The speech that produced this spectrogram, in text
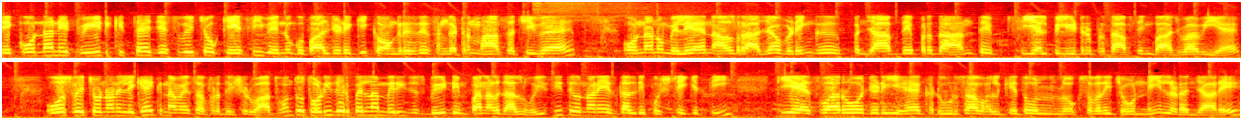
ਇੱਕ ਉਹਨਾਂ ਨੇ ਟਵੀਟ ਕੀਤਾ ਜਿਸ ਵਿੱਚ ਉਹ ਕੇਸੀ ਵੇਨੂਗੋਪਾਲ ਜਿਹੜੇ ਕਿ ਕਾਂਗਰਸ ਦੇ ਸੰਗਠਨ ਮਹਾਸਚਿਵ ਹੈ, ਉਹਨਾਂ ਨੂੰ ਮਿਲਿਆ ਨਾਲ ਰਾਜਾ ਵੜਿੰਗ ਪੰਜਾਬ ਦੇ ਪ੍ਰਧਾਨ ਤੇ ਸੀਐਲਪੀ ਲੀਡਰ ਪ੍ਰਤਾਪ ਸਿੰਘ ਬਾਜਵਾ ਵੀ ਹੈ। ਉਸ ਵਿੱਚ ਉਹਨਾਂ ਨੇ ਲਿਖਿਆ ਇੱਕ ਨਵੇਂ ਸਫ਼ਰ ਦੀ ਸ਼ੁਰੂਆਤ ਹੁਣ ਤੋਂ ਥੋੜੀ ਦੇਰ ਪਹਿਲਾਂ ਮੇਰੀ ਜਸਬੀਰ ਡਿੰਪਾ ਨਾਲ ਗੱਲ ਹੋਈ ਸੀ ਤੇ ਉਹਨਾਂ ਨੇ ਇਸ ਗੱਲ ਦੀ ਪੁਸ਼ਟੀ ਕੀਤੀ ਕਿ ਇਸ ਵਾਰ ਉਹ ਜਿਹੜੀ ਹੈ ਖਡੂਰ ਸਾਹਿਬ ਹਲਕੇ ਤੋਂ ਲੋਕ ਸਭਾ ਦੀ ਚੋਣ ਨਹੀਂ ਲੜਨ ਜਾ ਰਹੇ।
